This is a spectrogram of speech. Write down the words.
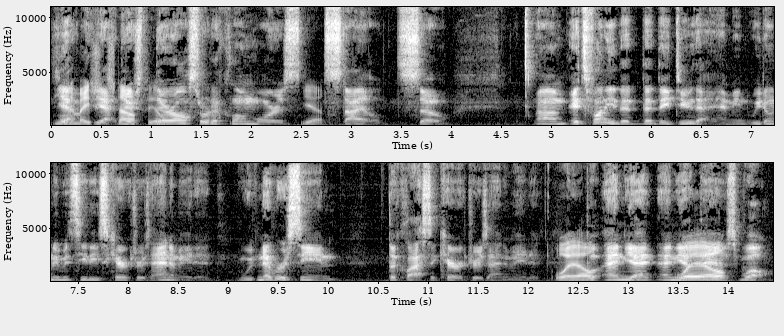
yeah, animation yeah, style feel. They're all sort of Clone Wars Yeah. styled. So um, it's funny that, that they do that. I mean, we don't even see these characters animated. We've never seen the classic characters animated. well, But- and yet, and yet, Well- there's well,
